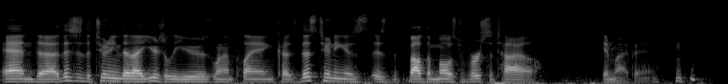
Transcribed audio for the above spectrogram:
And uh, this is the tuning that I usually use when I'm playing, because this tuning is, is about the most versatile, in my opinion.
